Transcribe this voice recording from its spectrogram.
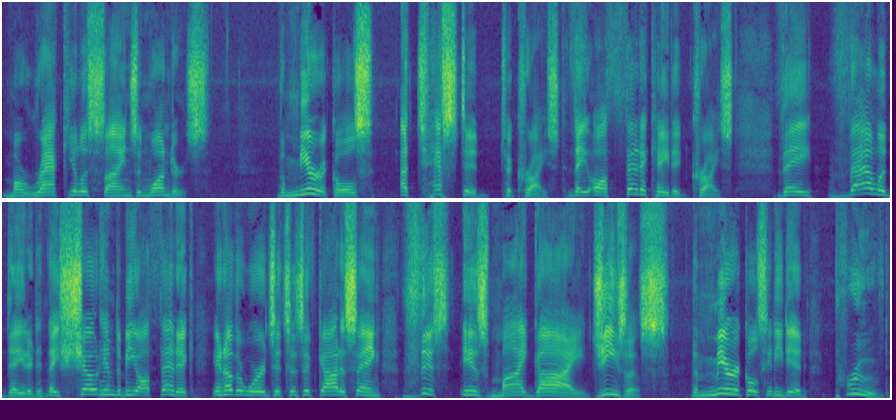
miraculous signs and wonders. The miracles attested to Christ, they authenticated Christ. They validated it. They showed him to be authentic. In other words, it's as if God is saying, This is my guy, Jesus. The miracles that he did proved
